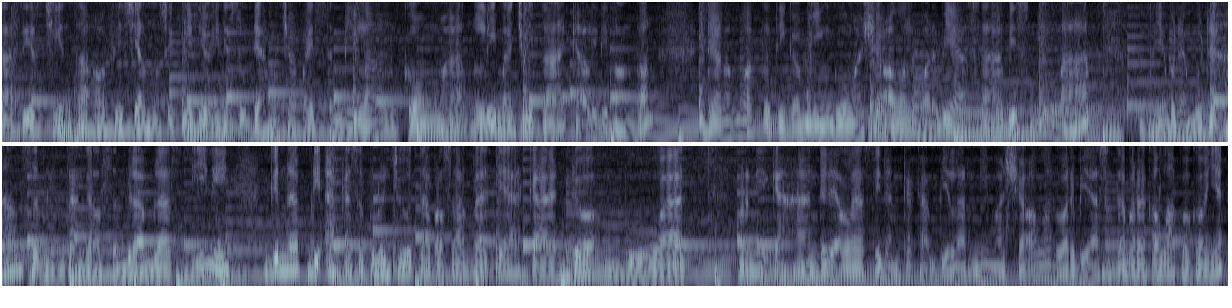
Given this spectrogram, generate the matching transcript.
Takdir Cinta official musik video ini sudah mencapai 9,5 juta kali ditonton Dalam waktu 3 minggu Masya Allah luar biasa. Bismillah. Tentunya mudah-mudahan sebelum tanggal 19 ini genap di angka 10 juta persahabat ya kado buat pernikahan Dedek Lesti dan kakak Bilar nih Masya Allah luar biasa. Tabarakallah pokoknya.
